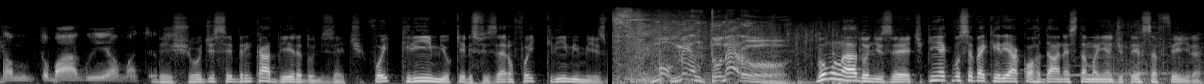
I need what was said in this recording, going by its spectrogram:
Vamos tomar uma aguinha, Matheus. Deixou de ser brincadeira, Donizete. Foi crime. O que eles fizeram foi crime mesmo. Momento Nero. Vamos lá, Donizete. Quem é que você vai querer acordar nesta manhã de terça-feira?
